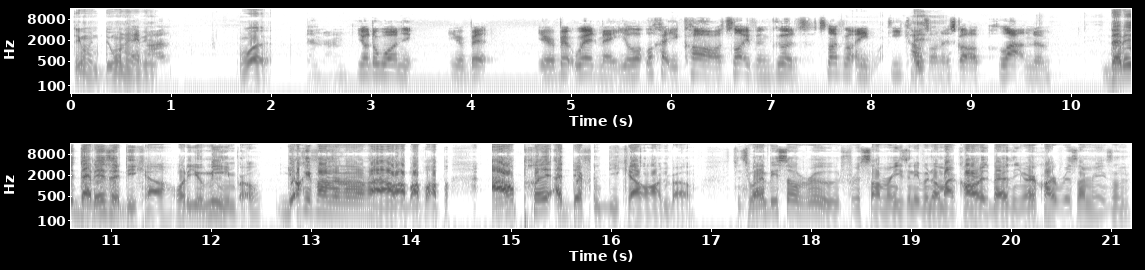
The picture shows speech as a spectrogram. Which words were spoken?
They even doing hey, anything. Man. What? Hey, man. You're the one. You're a bit. You're a bit weird, mate. You look, look at your car. It's not even good. It's not even got any decals it, on it. It's got a platinum. That is that is a decal. What do you mean, bro? Okay, fine, fine, fine, fine. I'll, I'll, I'll, I'll put a different decal on, bro. Since you want to be so rude for some reason, even though my car is better than your car for some reason.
